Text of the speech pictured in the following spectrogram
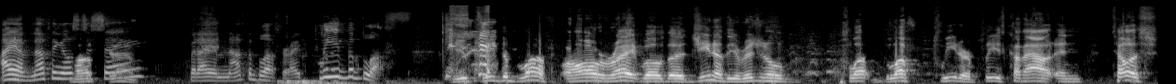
I have nothing else Okay. to say, but I am not the bluffer. I plead the bluff. You plead the bluff. All right. Well, the Gina, the original pl- bluff pleader, please come out and tell us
